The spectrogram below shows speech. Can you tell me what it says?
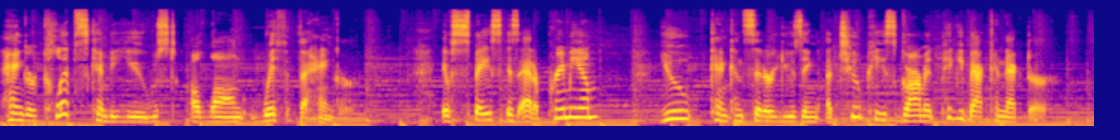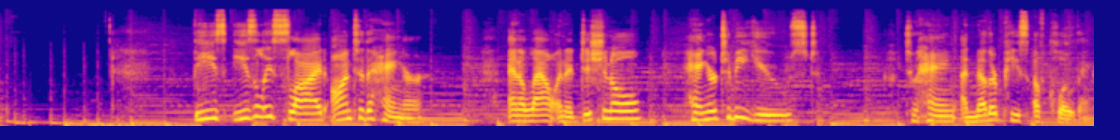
hanger clips can be used along with the hanger. If space is at a premium, you can consider using a two-piece garment piggyback connector. These easily slide onto the hanger and allow an additional hanger to be used to hang another piece of clothing.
